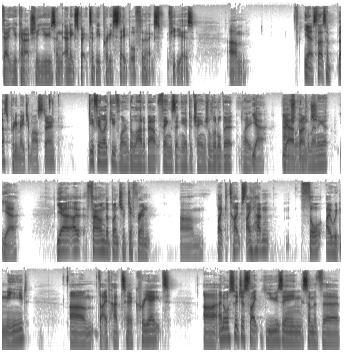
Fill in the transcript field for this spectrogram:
that you can actually use and, and expect to be pretty stable for the next few years. Um, yeah, so that's a that's a pretty major milestone. Do you feel like you've learned a lot about things that needed to change a little bit? Like, Yeah, yeah, implementing it? Yeah, yeah. I found a bunch of different um, like types I hadn't thought I would need um, that I've had to create, uh, and also just like using some of the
